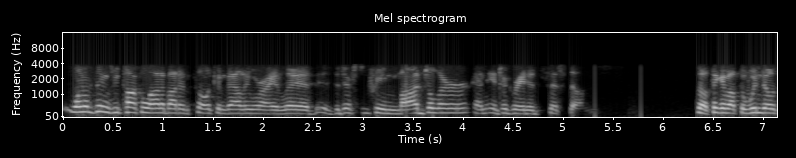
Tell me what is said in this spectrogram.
one of the things we talk a lot about in Silicon Valley, where I live, is the difference between modular and integrated systems. So think about the Windows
